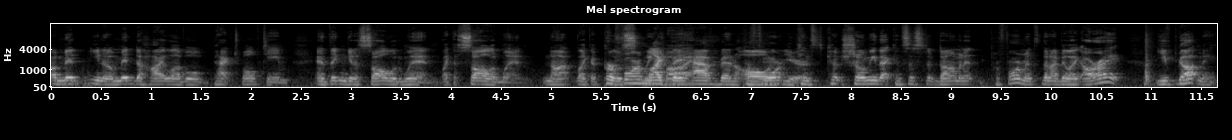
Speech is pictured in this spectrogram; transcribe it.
a mid you know mid to high level Pac-12 team, and if they can get a solid win, like a solid win, not like a perform like they have been all year. cons- co- show me that consistent dominant performance, then I'd be like, all right, you've got me.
